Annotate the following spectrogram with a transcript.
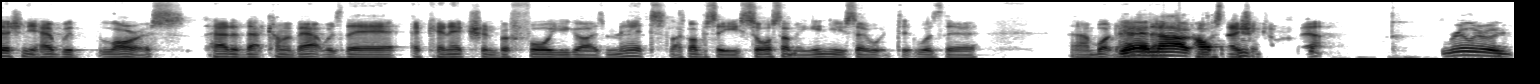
session you had with Loris, how did that come about? Was there a connection before you guys met? Like, obviously, he saw something in you. So, was there um, what? Yeah, no, conversation come about? Really, really,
